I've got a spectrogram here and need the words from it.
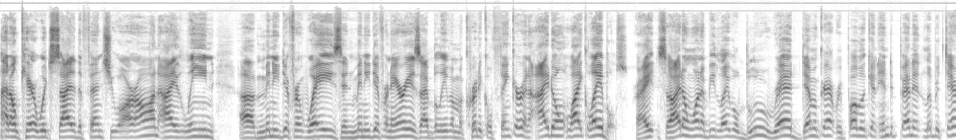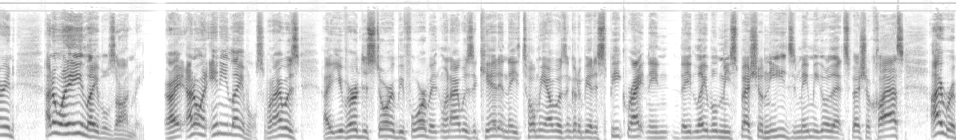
I don't care which side of the fence you are on. I lean uh, many different ways in many different areas. I believe I'm a critical thinker and I don't like labels, right? So I don't want to be labeled blue, red, Democrat, Republican, independent, libertarian. I don't want any labels on me. All right, I don't want any labels. When I was, you've heard this story before, but when I was a kid and they told me I wasn't going to be able to speak right, and they they labeled me special needs and made me go to that special class, I re-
